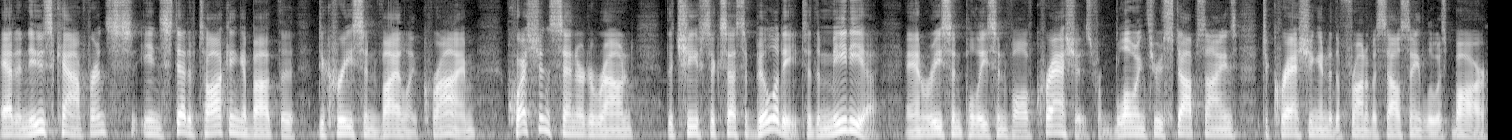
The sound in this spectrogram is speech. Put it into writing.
At a news conference, instead of talking about the decrease in violent crime, questions centered around the chief's accessibility to the media and recent police involved crashes, from blowing through stop signs to crashing into the front of a South St. Louis bar.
